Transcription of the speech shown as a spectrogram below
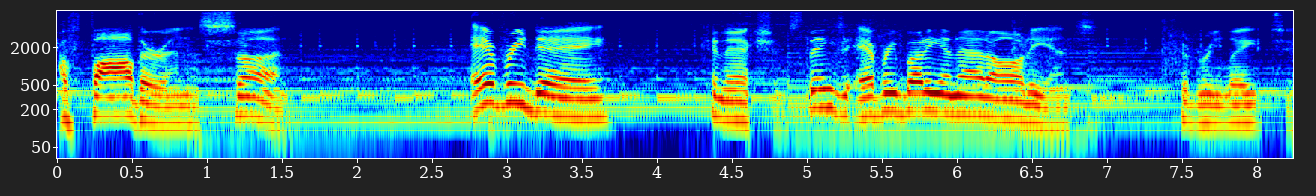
a father and a son. Everyday connections, things everybody in that audience could relate to.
